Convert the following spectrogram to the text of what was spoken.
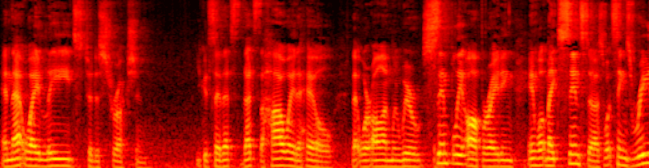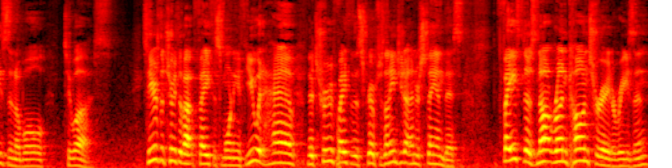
and that way leads to destruction. You could say that's, that's the highway to hell that we're on when we're simply operating in what makes sense to us, what seems reasonable to us. So here's the truth about faith this morning. If you would have the true faith of the Scriptures, I need you to understand this. Faith does not run contrary to reason,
